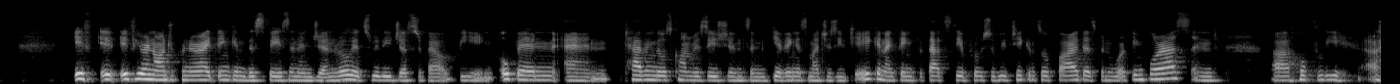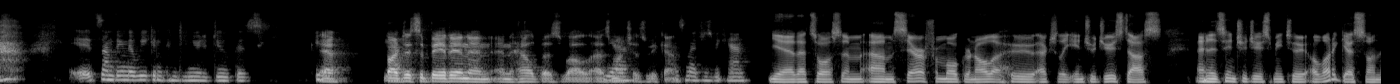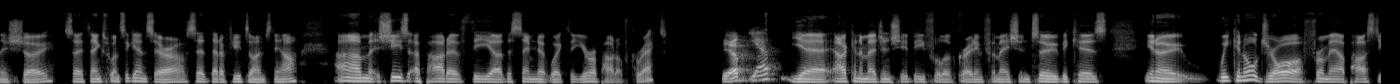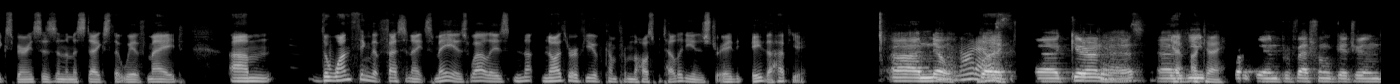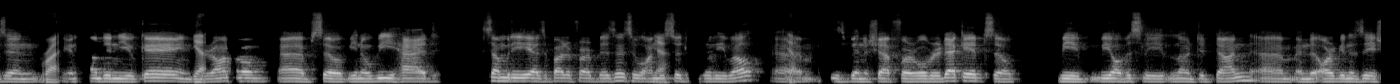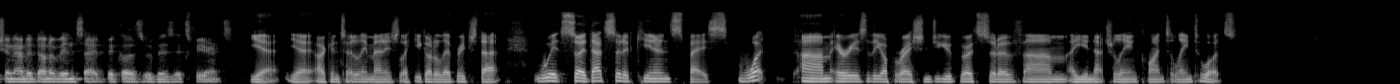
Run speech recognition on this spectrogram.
if, if if you're an entrepreneur, I think in this space and in general, it's really just about being open and having those conversations and giving as much as you take. And I think that that's the approach that we've taken so far that's been working for us. And uh, hopefully uh, it's something that we can continue to do because yeah participate in and, and help as well as yeah, much as we can. as much as we can. Yeah that's awesome. Um, sarah from more granola who actually introduced us and has introduced me to a lot of guests on this show. So thanks once again sarah. I've said that a few times now. Um, she's a part of the uh, the same network that you're a part of correct? Yep. Yep. Yeah, I can imagine she'd be full of great information too, because you know we can all draw from our past experiences and the mistakes that we've made. Um, the one thing that fascinates me as well is n- neither of you have come from the hospitality industry either, have you? Uh, no, no but uh, Kiran has. Uh, yeah, he okay. worked in professional kitchens in, right. in London, UK, in yeah. Toronto. Uh, so, you know, we had somebody as a part of our business who understood yeah. really well. Um, yeah. He's been a chef for over a decade, so we we obviously learned it done, um, and the organization had a ton of insight because of his experience. Yeah, yeah, I can totally manage. Like you got to leverage that. With so that's sort of Kieran's space. What um, areas of the operation do you both sort of um, are you naturally inclined to lean towards?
